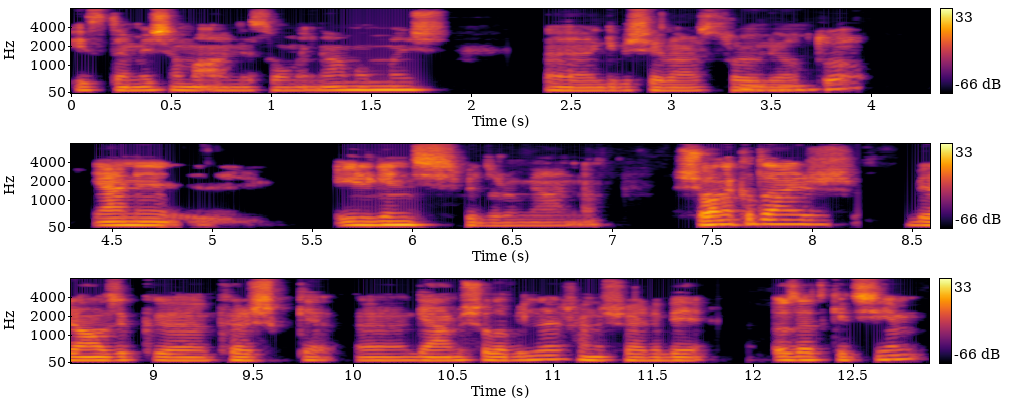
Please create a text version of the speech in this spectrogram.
istemiş ama annesi ona inanmamış e, gibi şeyler söylüyordu. Hı-hı. Yani e, ilginç bir durum yani. Şu ana kadar birazcık e, karışık e, gelmiş olabilir. Hani şöyle bir özet geçeyim.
